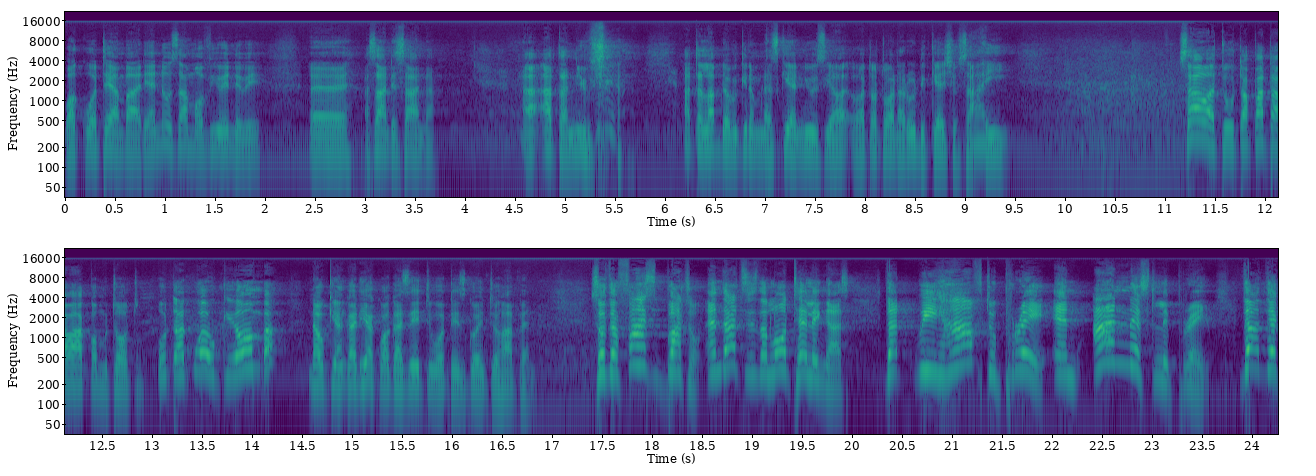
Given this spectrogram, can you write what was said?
wa kuotea mbali. I know some of you anyway. Eh, asante sana. Ha- Hata news. Hata labda wengine mnasikia news ya watoto wanarudi kesho saa hii. Sawa tu utapata wako mtoto. Utakuwa ukiomba na ukiangalia kwa gazeti what is going to happen. So the first battle, and that is the Lord telling us that we have to pray and earnestly pray that the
